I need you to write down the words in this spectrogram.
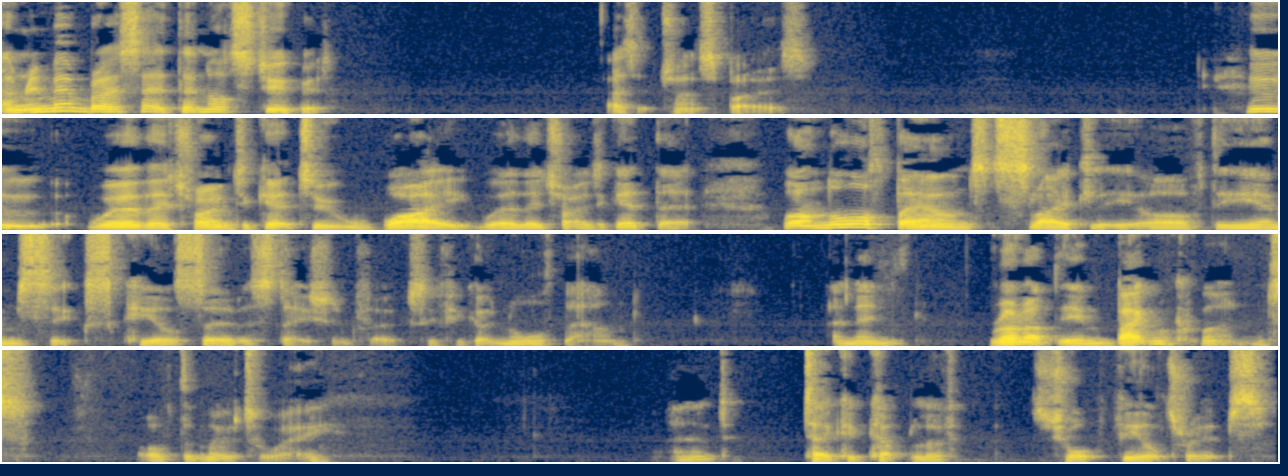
And remember, I said they're not stupid, as it transpires. Who were they trying to get to? Why were they trying to get there? Well, northbound slightly of the M6 Keele service station, folks, if you go northbound, and then run up the embankment of the motorway and take a couple of short field trips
